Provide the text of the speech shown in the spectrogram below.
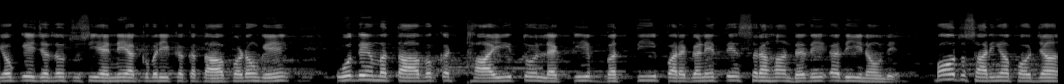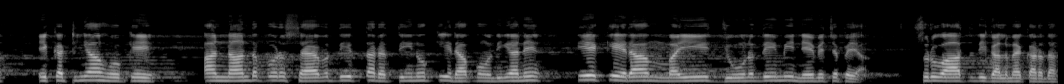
ਕਿਉਂਕਿ ਜਦੋਂ ਤੁਸੀਂ ਐਨੇ ਅਕਬਰੀ ਇੱਕ ਕਿਤਾਬ ਪੜੋਗੇ ਉਹਦੇ ਮੁਤਾਬਕ 28 ਤੋਂ ਲੈ ਕੇ 32 ਪਰਗਣੇ ਤੇ ਸਰਹੰਦ ਦੇ ਅਧੀਨ ਆਉਂਦੇ। ਬਹੁਤ ਸਾਰੀਆਂ ਫੌਜਾਂ ਇਕੱਠੀਆਂ ਹੋ ਕੇ ਆਨੰਦਪੁਰ ਸਾਹਿਬ ਦੀ ਧਰਤੀ ਨੂੰ ਘੇਰਾ ਪਾਉਂਦੀਆਂ ਨੇ, ਇਹ ਘੇਰਾ ਮਈ, ਜੂਨ ਦੇ ਮਹੀਨੇ ਵਿੱਚ ਪਿਆ। ਸ਼ੁਰੂਆਤ ਦੀ ਗੱਲ ਮੈਂ ਕਰਦਾ।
